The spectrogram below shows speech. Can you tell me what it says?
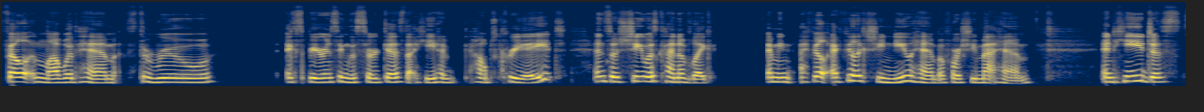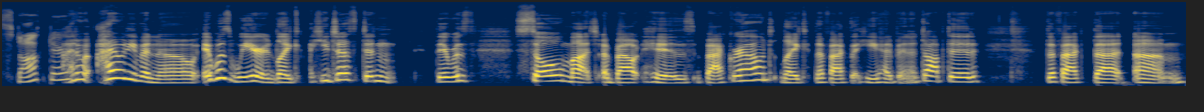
fell in love with him through experiencing the circus that he had helped create. And so she was kind of like I mean, I feel I feel like she knew him before she met him. And he just Stalked her. I don't I don't even know. It was weird. Like he just didn't there was so much about his background, like the fact that he had been adopted, the fact that um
